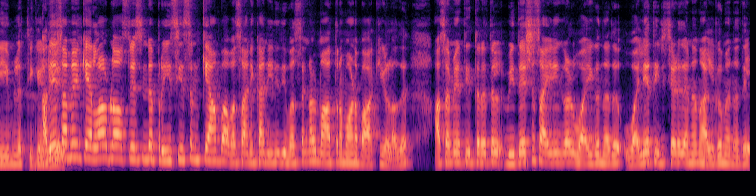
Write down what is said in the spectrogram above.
ടീമിലെത്തിക്കും അതേസമയം കേരള ബ്ലാസ്റ്റേഴ്സിന്റെ പ്രീ സീസൺ ക്യാമ്പ് അവസാനിക്കാൻ ഇനി ദിവസങ്ങൾ മാത്രമാണ് ബാക്കിയുള്ളത്. ആ സമയത്ത് ഇത്തരത്തിൽ വിദേശ സൈനികങ്ങൾ വൈകുന്നത് വലിയ തിരിച്ചടി തന്നെ നൽകുമെന്നതിൽ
